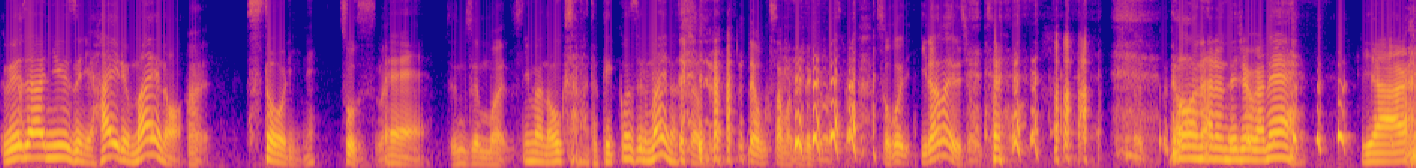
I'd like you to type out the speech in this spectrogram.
ウェザーニューズに入る前のはい。ストーリーね。そうですね、ええ。全然前です今の奥様と結婚する前のストーリー。な んで奥様出てくるんですかそこにいらないでしょ奥様は。どうなるんでしょうかね。いやー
